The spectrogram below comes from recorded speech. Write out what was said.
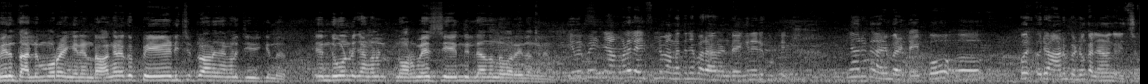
വരും തലമുറ എങ്ങനെ ഉണ്ടാവും? അങ്ങനെയൊക്കെ പേടിച്ചിട്ടാണ് ഞങ്ങൾ ജീവിക്കുന്നത്. എന്തുകൊണ്ട് ഞങ്ങൾ നോർമലൈസ് ചെയ്യുന്നില്ല എന്നുള്ള പറയുന്നത് അങ്ങനെയാണ്. ഞങ്ങളുടെ ലൈഫിലും അങ്ങനെ തന്നെ പറയാറുണ്ട്. എങ്ങനെ ഒരു കുട്ടി? ഞാനൊരു കാര്യം പറയട്ടെ. ഇപ്പോ ഇപ്പോൾ ഒരു ആണും പെണ്ണും കല്യാണം കഴിച്ചു.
